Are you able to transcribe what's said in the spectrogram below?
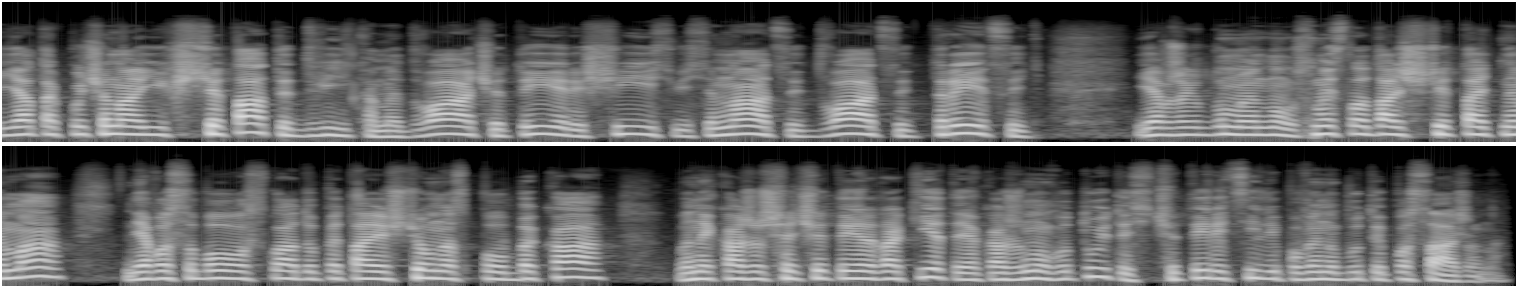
І я так починаю їх щитати двійками: 2, 4, 6, 18, 20, 30. Я вже думаю, ну смисла далі щитати нема. Я в особового складу питаю, що в нас по БК. Вони кажуть, що 4 ракети. Я кажу, ну готуйтесь, 4 цілі повинно бути посаджено.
